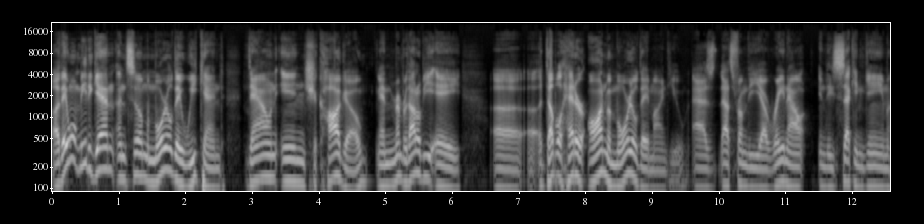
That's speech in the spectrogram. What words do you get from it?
Uh, they won't meet again until Memorial Day weekend down in Chicago. And remember, that'll be a uh, a doubleheader on Memorial Day, mind you, as that's from the uh, rainout in the second game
